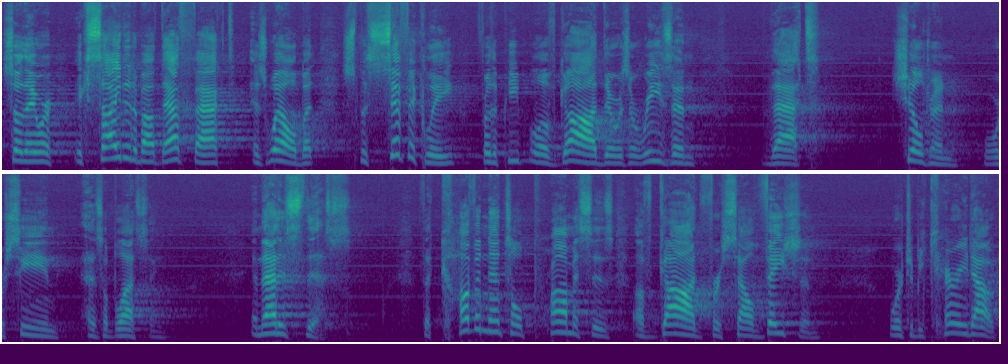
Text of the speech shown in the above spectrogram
so they were excited about that fact as well. But specifically for the people of God, there was a reason that children were seen as a blessing. And that is this the covenantal promises of God for salvation were to be carried out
